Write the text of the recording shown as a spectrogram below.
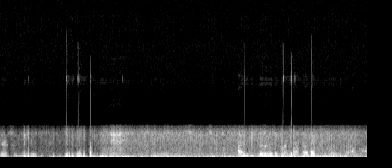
Yes, you I need for you to bring that other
